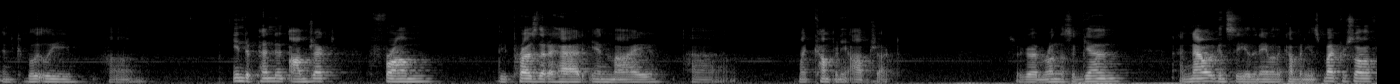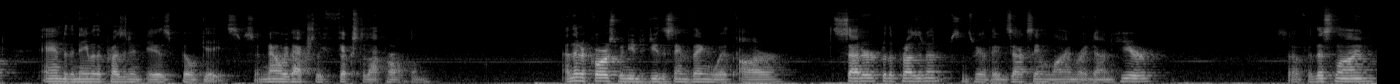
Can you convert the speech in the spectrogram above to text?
and completely um, independent object from the pres that I had in my, uh, my company object. So go ahead and run this again. And now we can see the name of the company is Microsoft and the name of the president is Bill Gates. So now we've actually fixed that problem. And then of course we need to do the same thing with our setter for the president since we have the exact same line right down here. So for this line,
